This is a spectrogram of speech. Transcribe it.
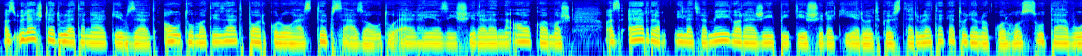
Az üres területen elképzelt automatizált parkolóház több száz autó elhelyezésére lenne alkalmas, az erre, illetve még garázs építésére kijelölt közterületeket ugyanakkor hosszú távú,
